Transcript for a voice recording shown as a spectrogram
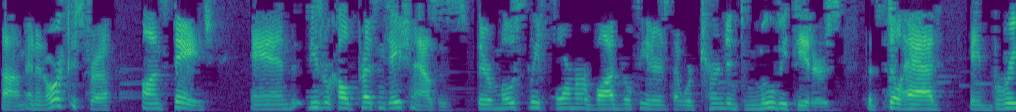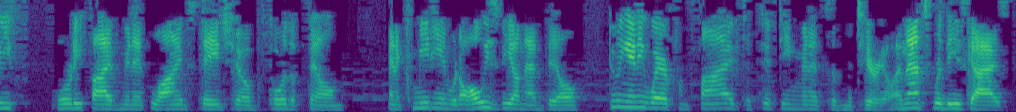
um, and an orchestra on stage. And these were called presentation houses. They were mostly former vaudeville theaters that were turned into movie theaters, but still had a brief 45 minute live stage show before the film. And a comedian would always be on that bill, doing anywhere from 5 to 15 minutes of material. And that's where these guys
